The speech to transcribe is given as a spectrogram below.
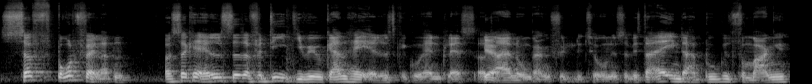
så bortfalder den. Og så kan alle sidde der, fordi de vil jo gerne have, at alle skal kunne have en plads. Og Ja. der er nogle gange fyldt i togene. Så hvis der er en, der har booket for mange,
